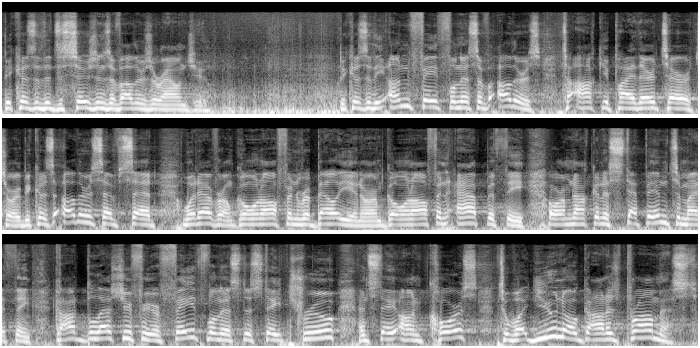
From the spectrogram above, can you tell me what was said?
because of the decisions of others around you because of the unfaithfulness of others to occupy their territory, because others have said, whatever, I'm going off in rebellion, or I'm going off in apathy, or I'm not going to step into my thing. God bless you for your faithfulness to stay true and stay on course to what you know God has promised.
